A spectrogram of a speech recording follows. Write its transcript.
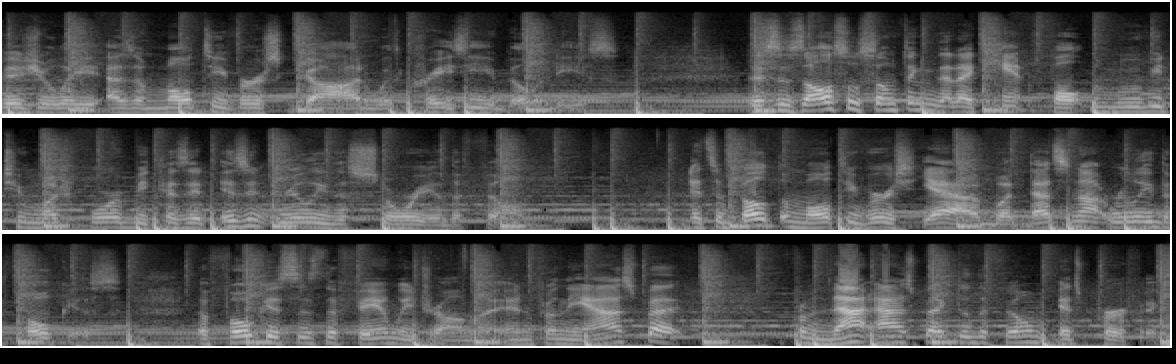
visually as a multiverse god with crazy abilities. This is also something that I can't fault the movie too much for because it isn't really the story of the film. It's about the multiverse, yeah, but that's not really the focus. The focus is the family drama, and from the aspect from that aspect of the film, it's perfect.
